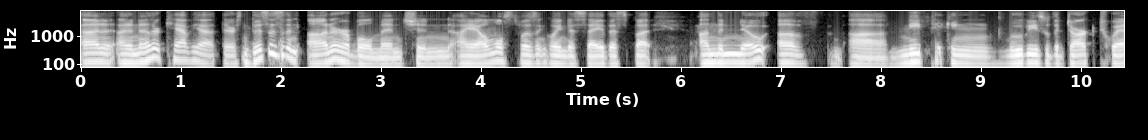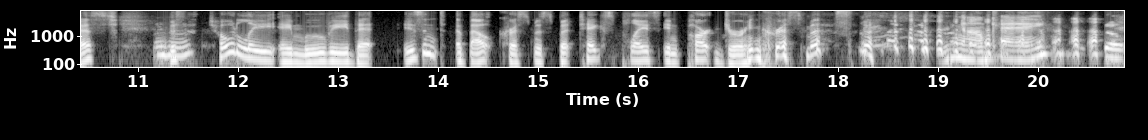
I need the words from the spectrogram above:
On, on another caveat there, this is an honorable mention. I almost wasn't going to say this, but on the note of uh, me picking movies with a dark twist, this Mhm. is totally a movie that isn't about Christmas, but takes place in part during Christmas. Okay. so,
